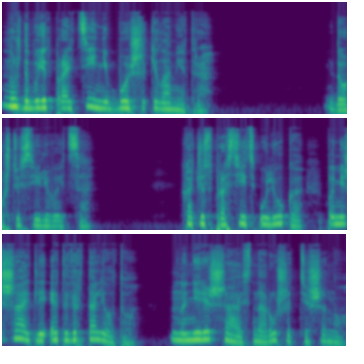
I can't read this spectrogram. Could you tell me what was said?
Нужно будет пройти не больше километра. Дождь усиливается. Хочу спросить у Люка, помешает ли это вертолету но не решаюсь нарушить тишину.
